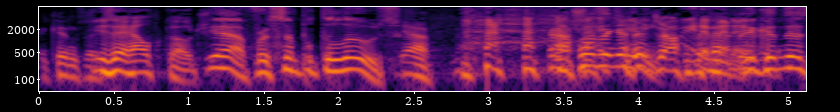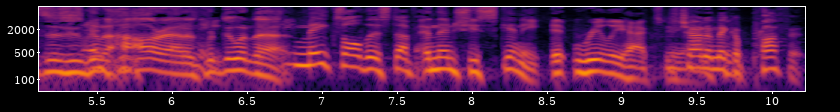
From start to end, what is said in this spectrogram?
I couldn't say. she's a health coach. Yeah, for simple to lose. Yeah, I wasn't going to drop minute. Making this is she's going to holler at us for doing that. she makes all this stuff, and then she's skinny. It really hacks me. She's trying to make a profit.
